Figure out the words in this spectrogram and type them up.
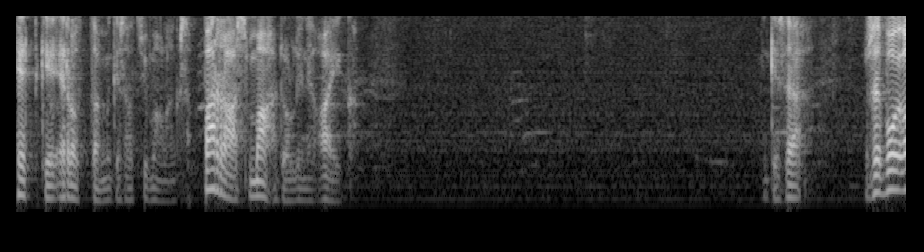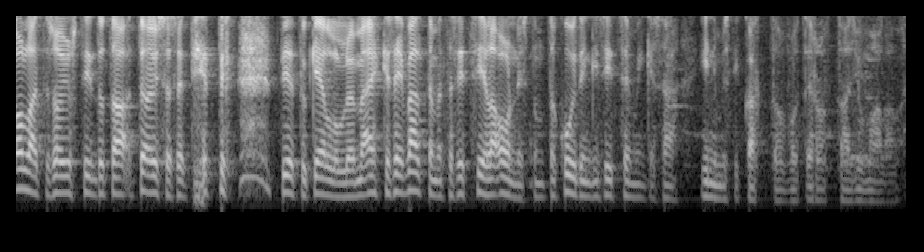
hetkeä erottaa, mikä sä oot Jumalan kanssa. Paras mahdollinen aika. Mikä sä No se voi olla, että se on justiin tota, töissä se tietty, tietty kellonlyömä. Ehkä se ei välttämättä sit siellä onnistu, mutta kuitenkin sit se, minkä sä inhimillisesti katsoo, voit erottaa Jumalalle.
